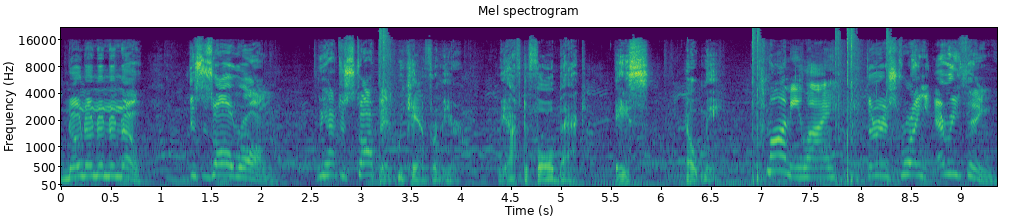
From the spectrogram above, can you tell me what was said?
no, no, no, no, no. This is all wrong. We have to stop it. We can't from here. We have to fall back. Ace, help me. Come on, Eli. They're destroying everything.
